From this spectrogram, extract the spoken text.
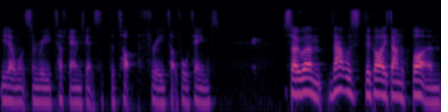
you don't want some really tough games against the top three, top four teams. So um, that was the guys down the bottom.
